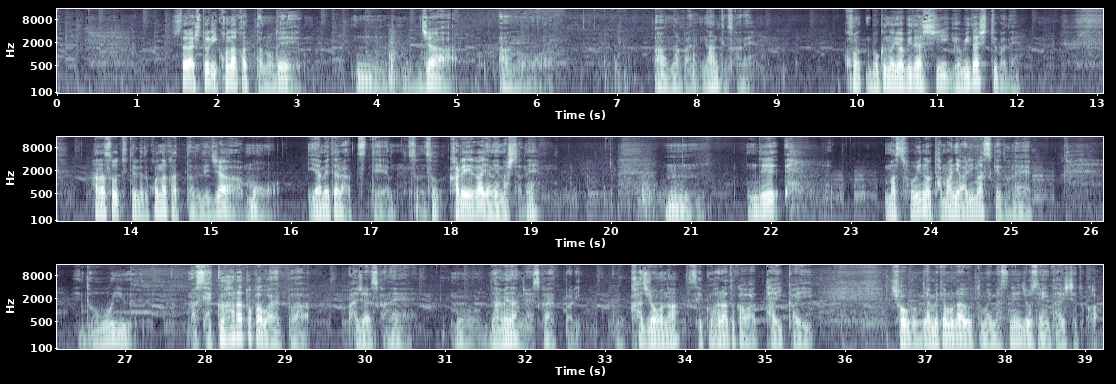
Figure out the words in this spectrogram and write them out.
そしたら1人来なかったので、うん、じゃああのあなんかなんていうんですかね。僕の呼び出し呼び出しっていうかね話そうって言ってるけど来なかったんでじゃあもううやめたらっつってそそ彼が辞めましたね。うん。でまあそういうのたまにありますけどね。どういうまあセクハラとかはやっぱあれじゃないですかね。もうダメなんじゃないですかやっぱり。こう過剰なセクハラとかは大会処分やめてもらうと思いますね。女性に対してとか。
